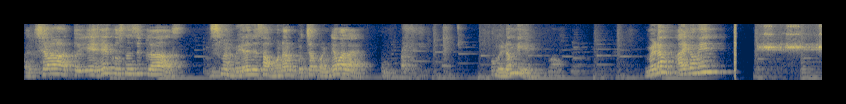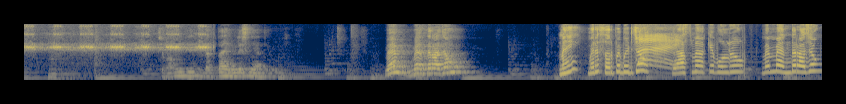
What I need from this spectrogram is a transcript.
अच्छा तो ये है खुशनसीब क्लास जिसमें मेरे जैसा होनहार बच्चा पढ़ने वाला है। वो मैडम भी है। मैडम आई कम इन नहीं लगता है इंग्लिश नहीं आती मैम मैं अंदर आ जाऊँ? नहीं मेरे सर पे बैठ जाओ। क्लास में आके बोल रहे हो। मैम मैं अंदर आ जाऊँ।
